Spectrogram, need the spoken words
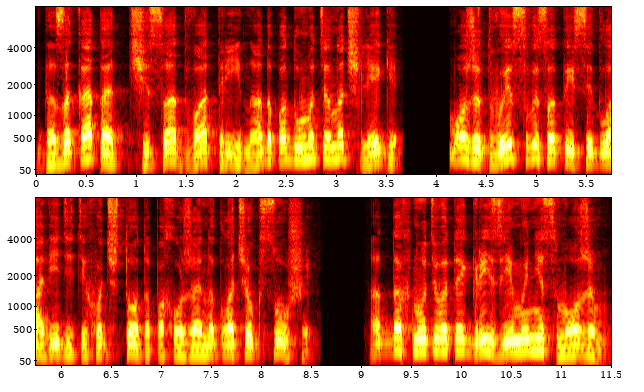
до заката часа два-три, надо подумать о ночлеге. Может, вы с высоты седла видите хоть что-то, похожее на клочок суши? Отдохнуть в этой грязи мы не сможем».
